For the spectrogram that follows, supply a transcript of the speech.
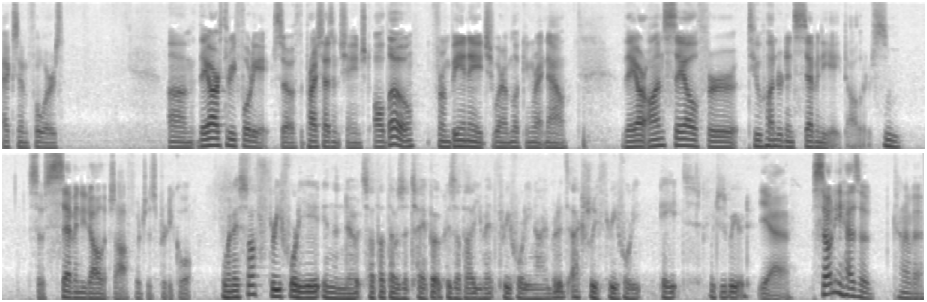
XM4s. Um, they are 348, so if the price hasn't changed. Although from B&H, where I'm looking right now, they are on sale for $278. think. Hmm. So $70 off, which is pretty cool. When I saw 348 in the notes, I thought that was a typo because I thought you meant 349, but it's actually 348, which is weird. Yeah, Sony has a kind of a,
